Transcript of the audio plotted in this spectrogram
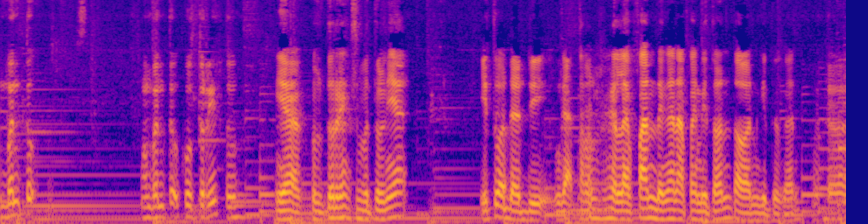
membentuk membentuk kultur itu. Ya kultur yang sebetulnya itu ada di nggak terlalu relevan dengan apa yang ditonton gitu kan. Betul.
